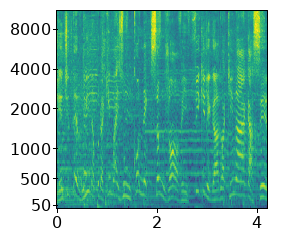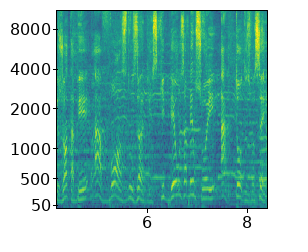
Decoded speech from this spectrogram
Gente termina por aqui mais um Conexão Jovem. Fique ligado aqui na HCJB, a voz dos Andes. Que Deus abençoe a todos vocês.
